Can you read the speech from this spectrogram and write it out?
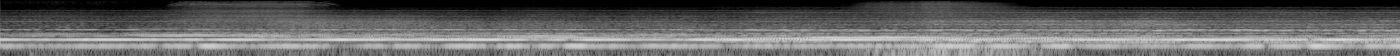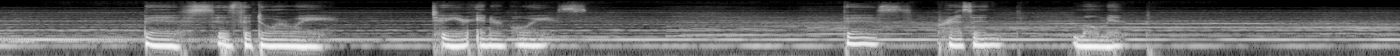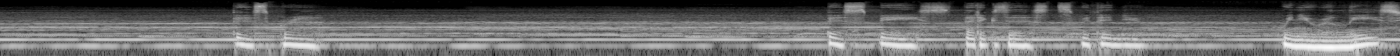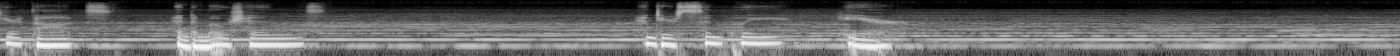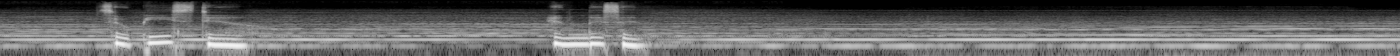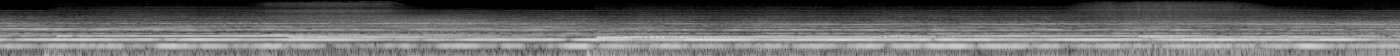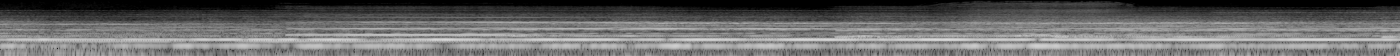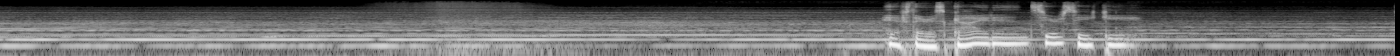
This is the doorway to your inner voice. This present moment. This breath. This space that exists within you when you release your thoughts and emotions and you're simply here. So be still and listen. If there's guidance you're seeking,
